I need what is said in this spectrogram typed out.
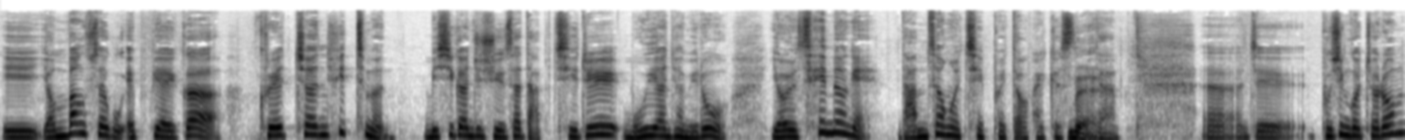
이 연방수사국 FBI가 그레천 휘트먼 미시간주 주지사 납치를 모의한 혐의로 13명의 남성을 체포했다고 밝혔습니다. 네. 어, 이제 보신 것처럼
